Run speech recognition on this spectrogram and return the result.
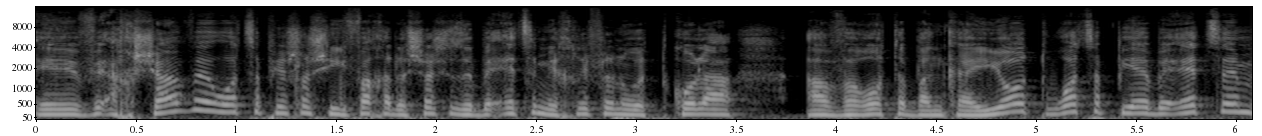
אה, ועכשיו אה, וואטסאפ יש לה שאיפה חדשה שזה בעצם יחליף לנו את כל ההעברות הבנקאיות. וואטסאפ יהיה בעצם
